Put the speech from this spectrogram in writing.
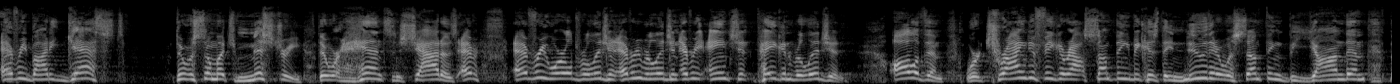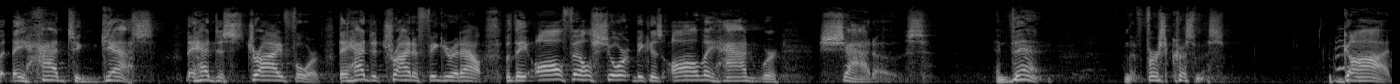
everybody guessed. There was so much mystery. There were hints and shadows. Every, every world religion, every religion, every ancient pagan religion all of them were trying to figure out something because they knew there was something beyond them, but they had to guess. They had to strive for. They had to try to figure it out. But they all fell short because all they had were shadows. And then, on the first Christmas, God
